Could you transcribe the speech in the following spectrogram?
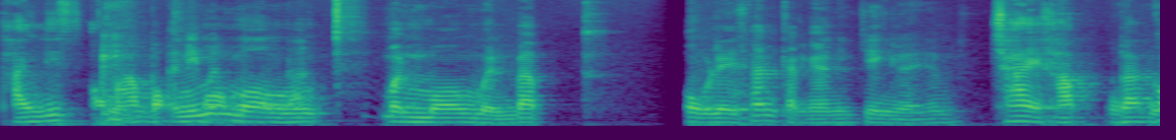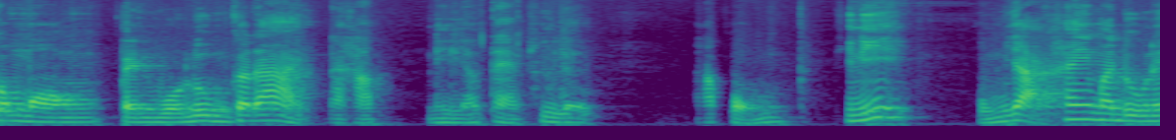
price list ออกมาบอกอันนี้มันมองบกเลยะมันมองเหมือนแบบ โอเปอเรชั่นจัดงานจริง ๆ เลย ใช่ไหมใช่ครับโอ้โหแล้วก็มองเป็นวอลลุ่มก็ได้นะครับ นี่แล้วแต่พี่เลยนะครับผมทีนี้ผมอยากให้มาดูใน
